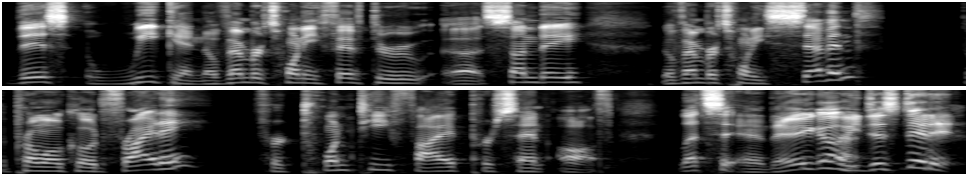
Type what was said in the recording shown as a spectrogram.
this weekend, November 25th through uh, Sunday, November 27th. The promo code Friday for 25% off. Let's see. There you go. He just did it.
